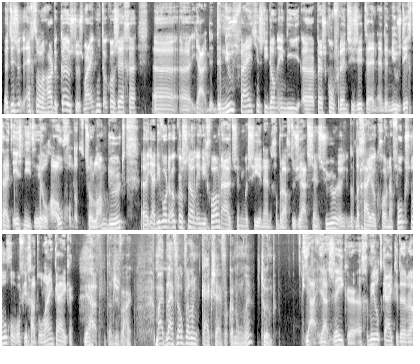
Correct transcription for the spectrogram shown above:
Het is echt wel een harde keus dus. Maar ik moet ook wel zeggen, ja, de, de, nieuwsfeitjes die dan in die persconferentie zitten... En, en, de nieuwsdichtheid is niet heel hoog, omdat het zo lang duurt. ja, die worden ook wel snel in die gewone uitzending bij CNN gebracht. Dus ja, censuur, dan ga je ook gewoon naar Fox toch? Of je gaat online kijken. Ja, dat is waar. Maar het blijft ook wel een kijkcijferkanon, hè, Trump? Ja, ja, zeker. Uh, gemiddeld kijken er uh,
